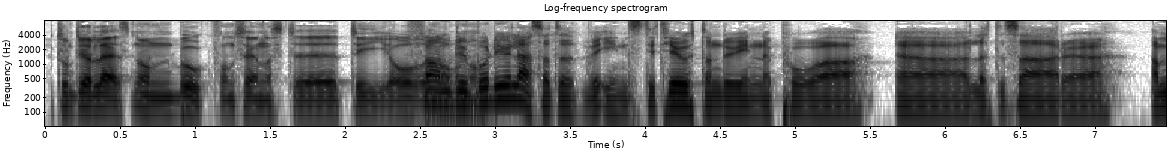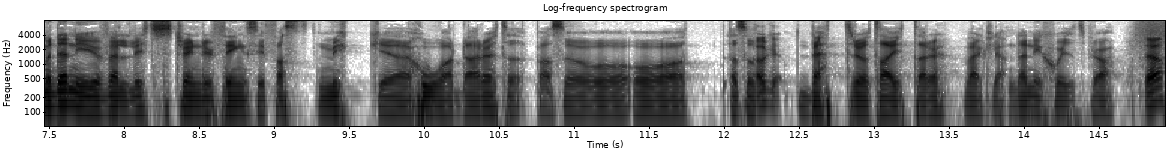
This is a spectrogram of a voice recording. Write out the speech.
jag tror inte jag läst någon bok från de senaste tio åren. Fan, du borde ju läsa typ The Institute om du är inne på lite så här... ja, men den är ju väldigt Stranger Things fast mycket hårdare typ. Alltså, och, och alltså Okej. bättre och tajtare, verkligen. Den är skitbra. Ja,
